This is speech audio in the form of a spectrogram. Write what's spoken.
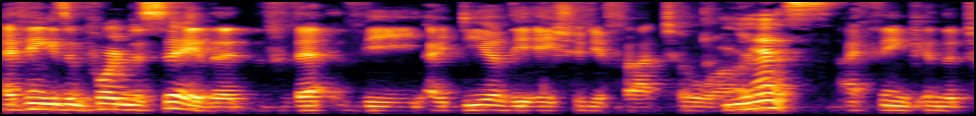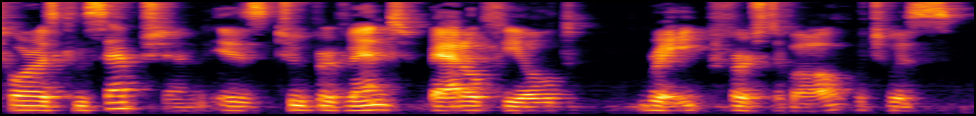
I think it's important to say that, that the idea of the Eshut Yafat Toar, Yes. I think in the Torah's conception, is to prevent battlefield rape, first of all, which was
